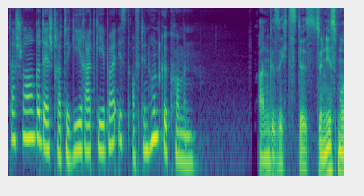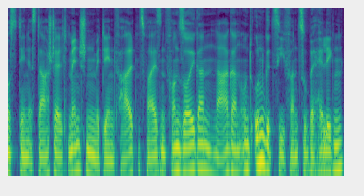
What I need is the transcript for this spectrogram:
das Genre der Strategieratgeber ist auf den Hund gekommen. Angesichts des Zynismus, den es darstellt, Menschen mit den Verhaltensweisen von Säugern, Nagern und Ungeziefern zu behelligen,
